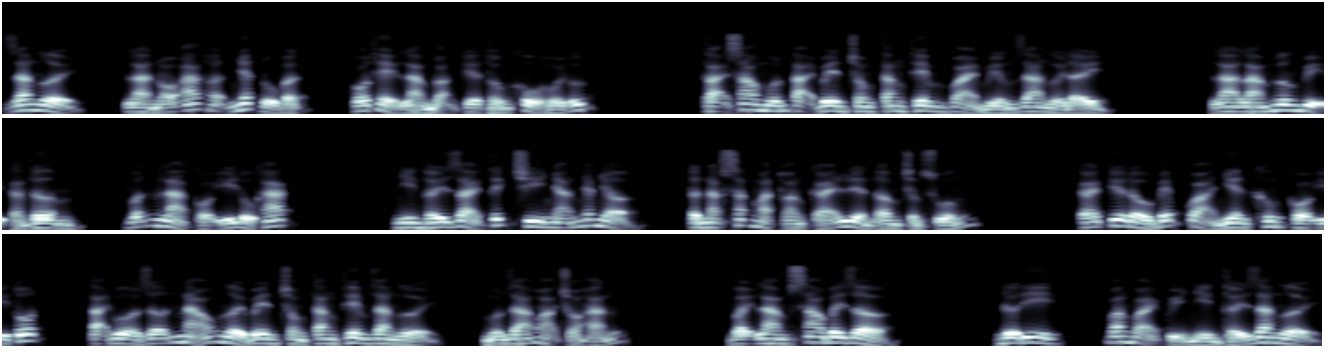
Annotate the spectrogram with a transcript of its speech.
Ra người, là nó ác hận nhất đồ vật, có thể làm đoạn kia thống khổ hồi ức. Tại sao muốn tại bên trong tăng thêm vài miếng da người đây? Là làm hương vị càng thơm, vẫn là có ý đồ khác. Nhìn thấy giải tích chi nhãn nhắc nhở, tần nặc sắc mặt thoáng cái liền âm trầm xuống. Cái kia đầu bếp quả nhiên không có ý tốt, tại đùa dỡn não người bên trong tăng thêm ra người, muốn giá họa cho hắn. Vậy làm sao bây giờ? Đưa đi, băng vải quỷ nhìn thấy ra người,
